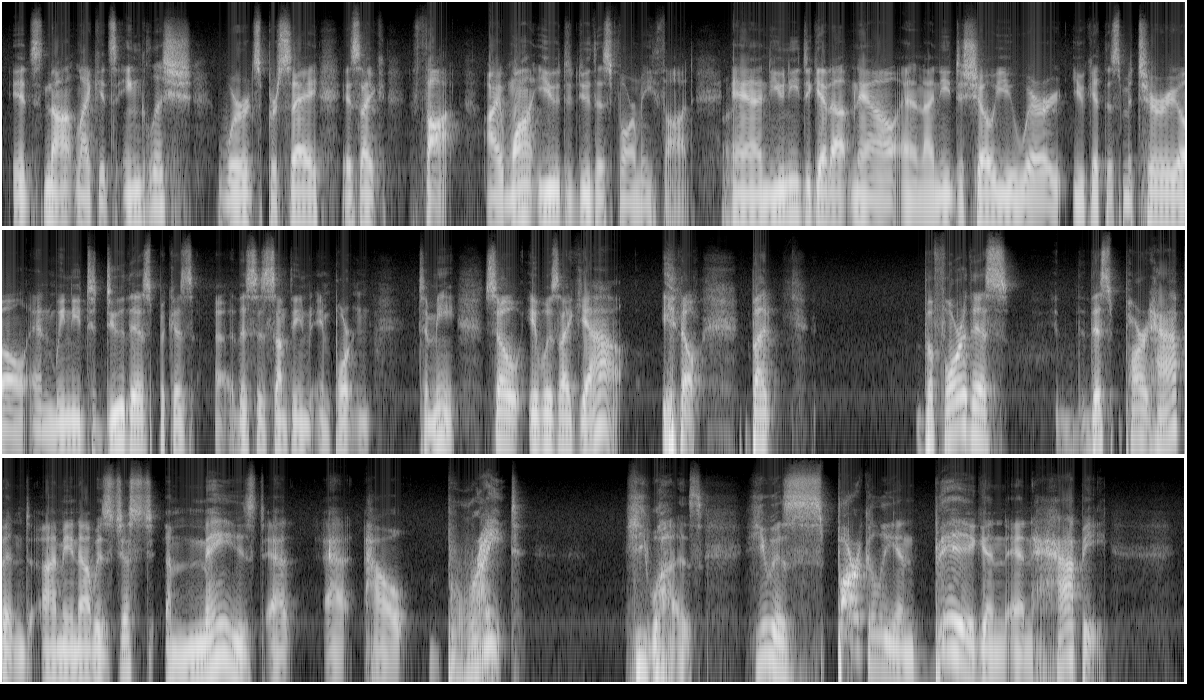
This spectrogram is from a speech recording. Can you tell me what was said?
It's not like it's English words per se. It's like thought. I want you to do this for me, thought. And you need to get up now, and I need to show you where you get this material, and we need to do this because uh, this is something important to me. So it was like, yeah, you know, but before this this part happened, I mean, I was just amazed at at how bright he was. He was sparkly and big and and happy,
